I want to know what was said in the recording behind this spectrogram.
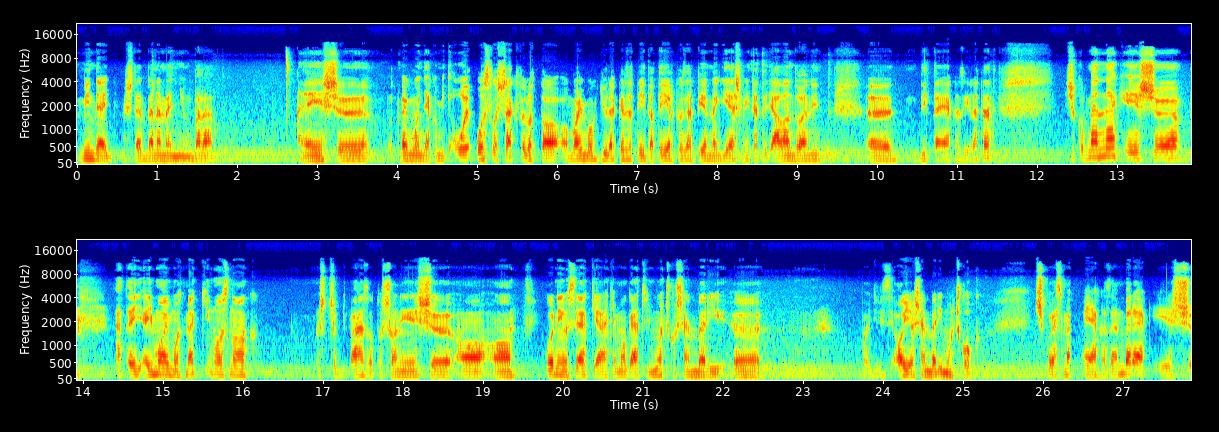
mindegy, most ebben nem menjünk bele. És ö, ott megmondják, hogy mit o- oszlassák fel ott a, a majmok gyülekezetét a tér közepén, meg ilyesmit, tehát hogy állandóan itt ö, diktálják az életet. És akkor mennek, és hát egy, egy majmot megkínoznak, és csak vázlatosan, és a, a Cornelius elkiáltja magát, hogy mocskos emberi, vagy aljas emberi mocskok. És akkor ezt meghallják az emberek, és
